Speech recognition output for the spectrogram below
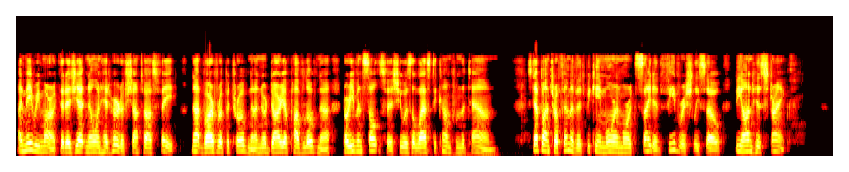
I may remark that as yet no one had heard of Shatov's fate, not Varvara Petrovna, nor Darya Pavlovna, nor even Salzfish, who was the last to come from the town. Stepan Trofimovitch became more and more excited, feverishly so, beyond his strength.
